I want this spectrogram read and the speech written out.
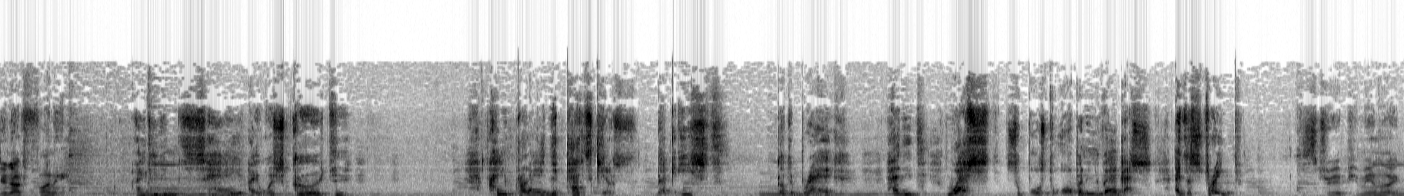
You're not funny. I didn't say I was good. I played the Catskills back east. Got a break. Headed west. Supposed to open in Vegas at the Strip. Strip? You mean like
